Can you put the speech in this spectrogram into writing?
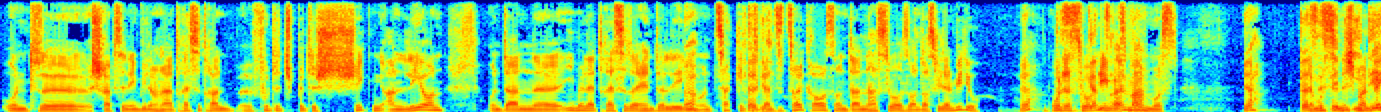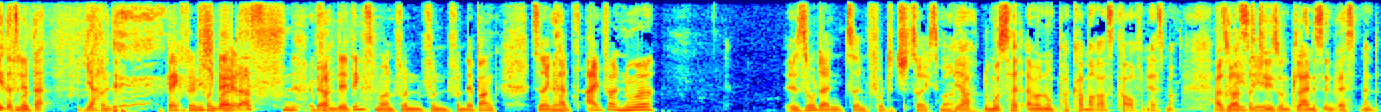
und äh, schreibst dann irgendwie noch eine Adresse dran. Äh, Footage bitte schicken an Leon und dann äh, E-Mail-Adresse dahinter legen Ja, und zack geht fertig. das ganze Zeug raus und dann hast du sonntags wieder ein Video. Ja, Ohne das dass du irgendwas einfach. machen musst. Ja, das Da ist musst ja du nicht mal Idee, dass man da, ja, von- Backflip Nicht von mal der, das. von Ja. der Dingsmann, von, von, von der Bank. Sondern Ja. kannst einfach nur so dein, dein Footage-Zeugs machen. Ja, du musst halt einfach nur ein paar Kameras kaufen erstmal. Also du Gute hast Idee. natürlich so ein kleines Investment.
